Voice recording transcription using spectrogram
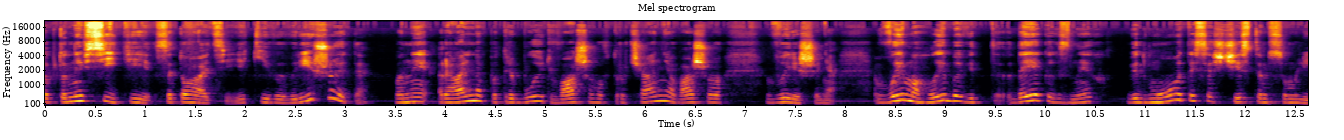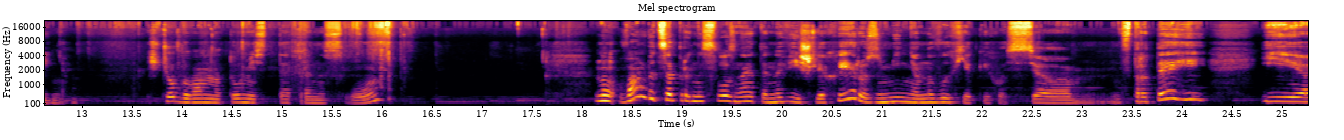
Тобто, не всі ті ситуації, які ви вирішуєте, вони реально потребують вашого втручання, вашого вирішення. Ви могли би від деяких з них відмовитися з чистим сумлінням. Що би вам натомість те принесло? Ну, вам би це принесло, знаєте, нові шляхи, розуміння нових якихось е, стратегій і.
